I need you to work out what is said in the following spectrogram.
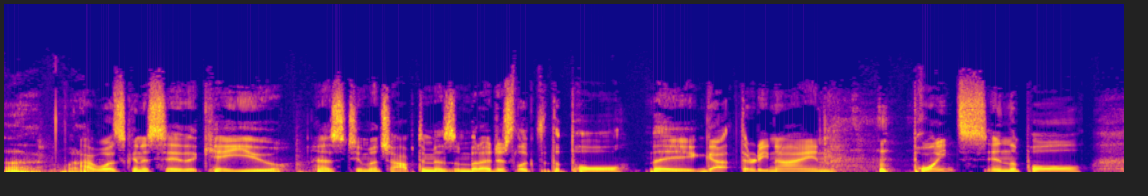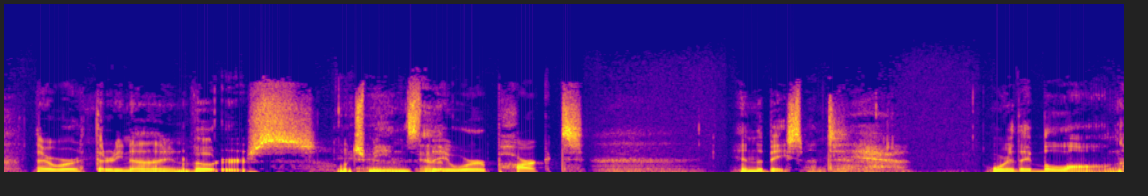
I was going to say that KU has too much optimism, but I just looked at the poll. They got 39 points in the poll. There were 39 voters, which means they were parked in the basement. Yeah. Where they belong.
